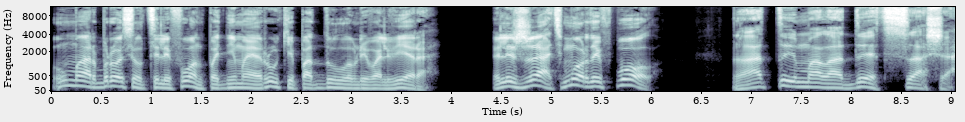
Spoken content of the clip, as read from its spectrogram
Умар бросил телефон, поднимая руки под дулом револьвера. «Лежать, мордой в пол!» «А ты молодец, Саша,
